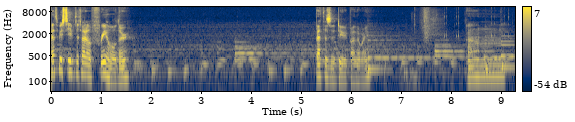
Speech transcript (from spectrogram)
Beth received the title freeholder. Beth is a dude, by the way. Um...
